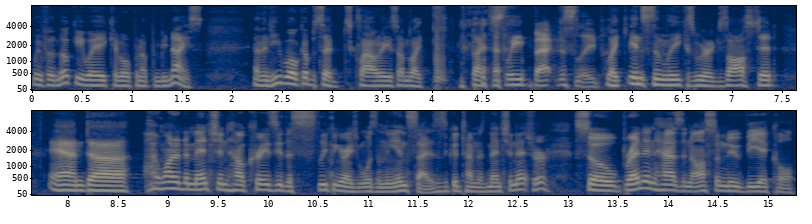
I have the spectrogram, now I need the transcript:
wait for the Milky Way. It could open up and be nice. And then he woke up and said it's cloudy, so I'm like back to sleep Back to sleep. like instantly because we were exhausted. And uh, I wanted to mention how crazy the sleeping arrangement was on the inside. Is this a good time to mention it? Sure. So Brendan has an awesome new vehicle,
